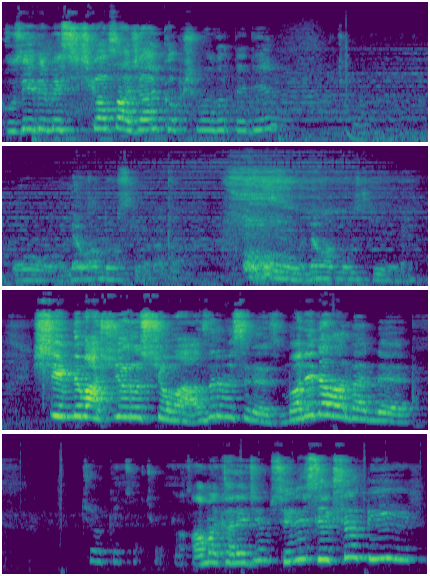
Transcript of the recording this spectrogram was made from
Kuzeyde Messi çıkarsa acayip kapışma olur dediğin. Oo, Lewandowski var ama. Oo, Lewandowski. Şimdi başlıyoruz şova. Hazır mısınız? Mane de var bende. Çok kötü, çok kötü. Ama kalecim senin 81.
